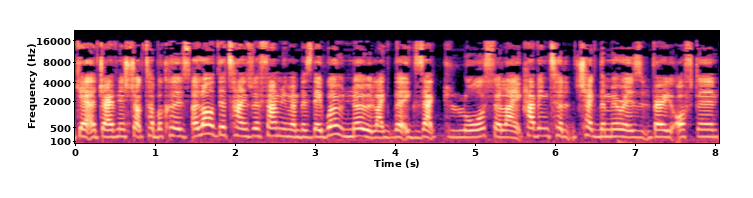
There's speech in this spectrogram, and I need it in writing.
get a driving instructor because a lot of the times with family members they won't know like the exact law. So like having to check the mirrors very often.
